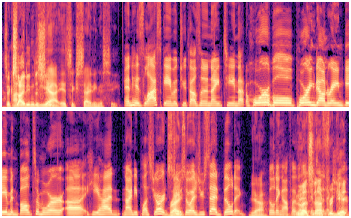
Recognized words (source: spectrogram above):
it's exciting to see. Yeah, it's exciting to see. And his last game of 2019, that horrible pouring down rain game in Baltimore, uh, he had 90 plus yards right. too. So as you said, building. Yeah. Building off of and it. Let's not forget, year.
